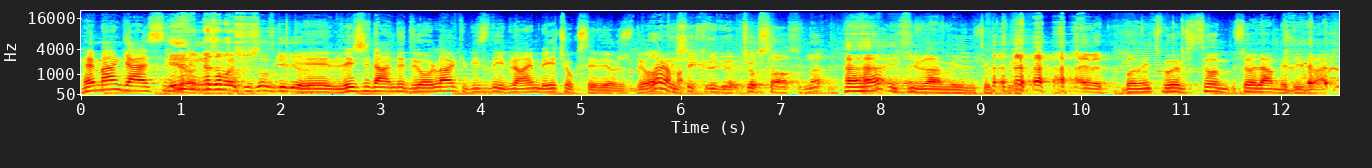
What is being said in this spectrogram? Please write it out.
Hemen gelsin Gelirim diyor. ne zaman istiyorsanız geliyorum. Ee, rejiden de diyorlar ki biz de İbrahim Bey'i çok seviyoruz diyorlar Ah, ama. Teşekkür ediyorum. Çok sağ olsunlar. İki İbrahim Bey de çok iyi. evet. Bana hiç böyle bir şey sö- söylenmedi İbrahim.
